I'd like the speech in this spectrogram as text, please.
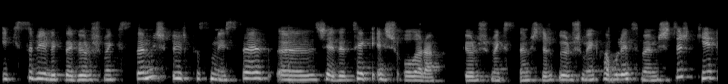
ikisi birlikte görüşmek istemiş, bir kısmı ise e, şeyde tek eş olarak görüşmek istemiştir. Görüşmeyi kabul etmemiştir ki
